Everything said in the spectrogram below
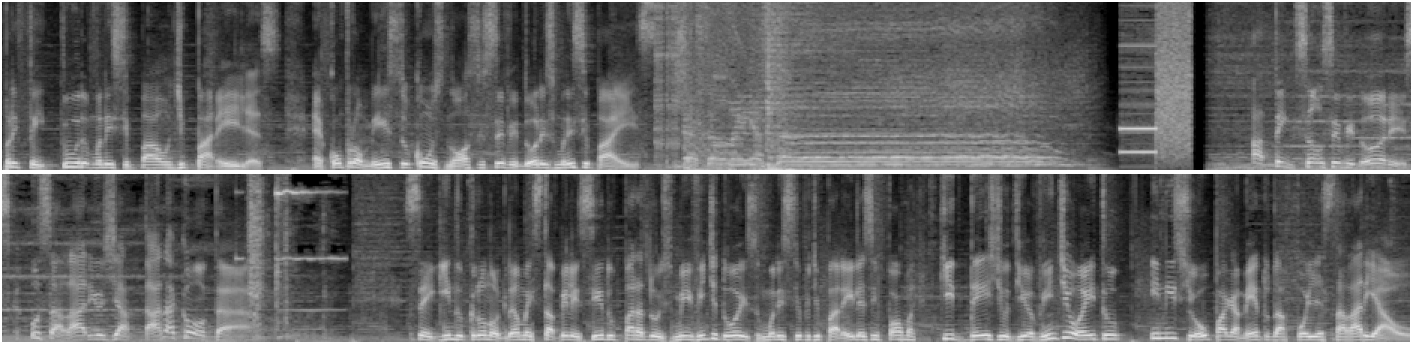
Prefeitura Municipal de Parelhas é compromisso com os nossos servidores municipais. Atenção servidores, o salário já tá na conta. Seguindo o cronograma estabelecido para 2022, o município de Parelhas informa que desde o dia 28 iniciou o pagamento da folha salarial.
